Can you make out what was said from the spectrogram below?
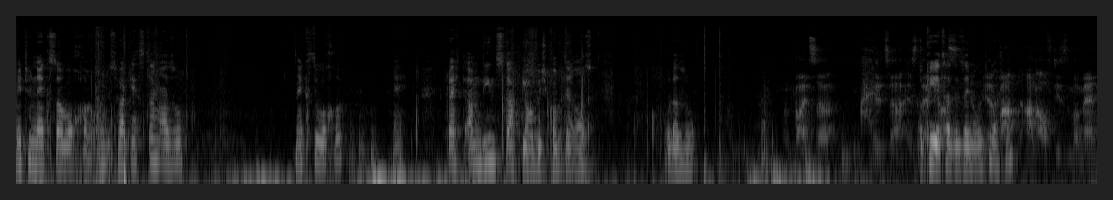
Mitte nächster Woche. Und es war gestern, also nächste Woche. Hä? Vielleicht am Dienstag, glaube ich, kommt der raus. Oder so. Und Leute, Alter, ist der Okay, jetzt krass. hat er seine Ulti Wir wahrscheinlich. warten alle auf diesen Moment.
